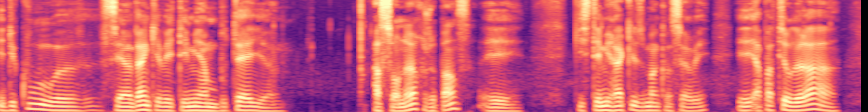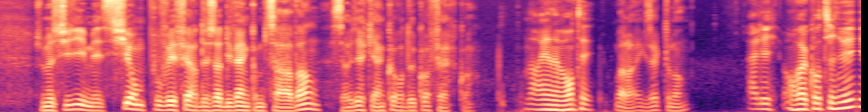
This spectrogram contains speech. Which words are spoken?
Et du coup, euh, c'est un vin qui avait été mis en bouteille euh, à son heure, je pense, et qui s'était miraculeusement conservé. Et à partir de là, je me suis dit, mais si on pouvait faire déjà du vin comme ça avant, ça veut dire qu'il y a encore de quoi faire. Quoi. On n'a rien inventé. Voilà, exactement. Allez, on va continuer.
